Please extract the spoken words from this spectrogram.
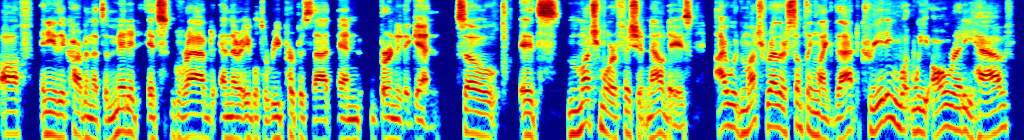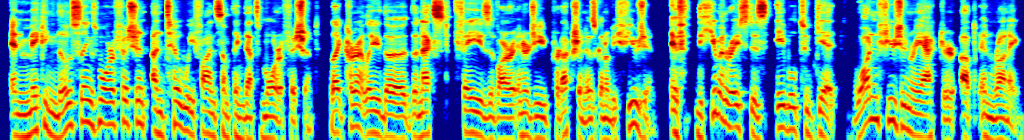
off any of the carbon that's emitted. It's grabbed and they're able to repurpose that and burn it again. So it's much more efficient nowadays. I would much rather something like that creating what we already have and making those things more efficient until we find something that's more efficient. Like currently the the next phase of our energy production is going to be fusion. If the human race is able to get one fusion reactor up and running,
